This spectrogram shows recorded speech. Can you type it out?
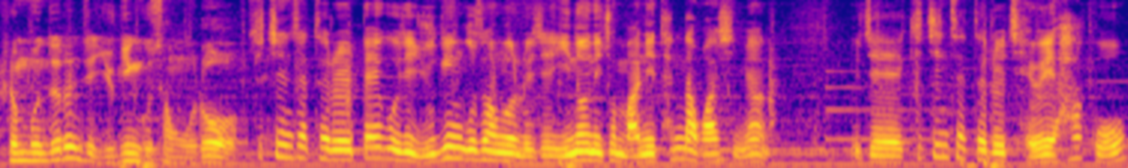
그런 분들은 이제 6인 구성으로 키친 세트를 빼고 이제 6인 구성을 이제 인원이 좀 많이 탄다고 하시면 이제 키친 세트를 제외하고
